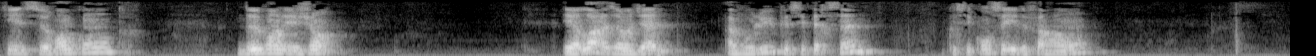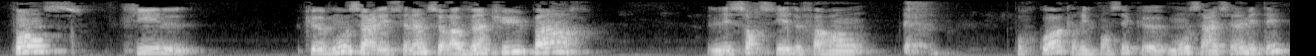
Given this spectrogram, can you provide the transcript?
qu'ils se rencontrent devant les gens Et Allah a voulu que ces personnes, que ces conseillers de Pharaon, pensent qu'il, que Moussa salam sera vaincu par les sorciers de Pharaon. Pourquoi? Car ils pensaient que Moussa salam était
